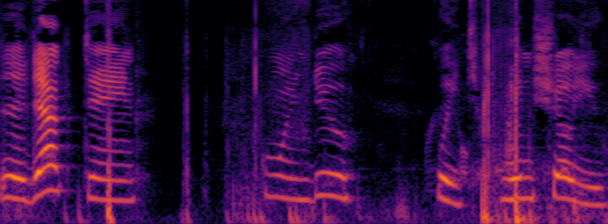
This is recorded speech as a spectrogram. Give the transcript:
thing going to do. Wait, let me show you.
